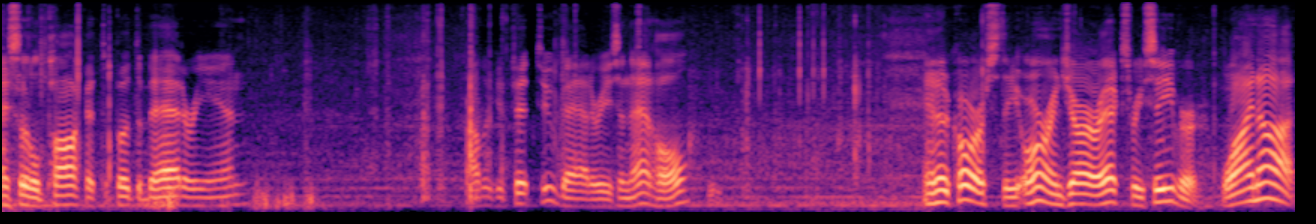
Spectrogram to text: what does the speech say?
Nice little pocket to put the battery in. Probably could fit two batteries in that hole. And of course, the Orange RX receiver. Why not?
